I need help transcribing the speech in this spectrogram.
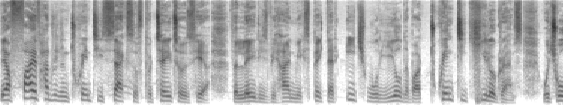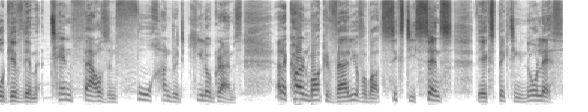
There are 520 sacks of potatoes here. The ladies behind me expect that each will yield about 20 kilograms, which will give them 10,400 kilograms. At a current market value of about 60 cents, they're expecting no less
